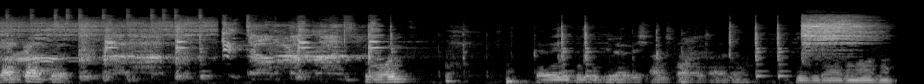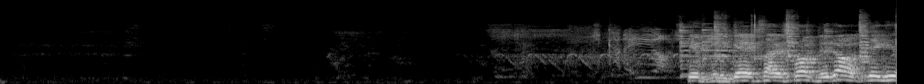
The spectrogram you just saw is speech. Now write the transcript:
Landkarte. Gewohnt. Der redet nicht mit Wie der dich antwortet, Alter. Easy Diagnose. Give me the gang signs from the dog, nigga.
